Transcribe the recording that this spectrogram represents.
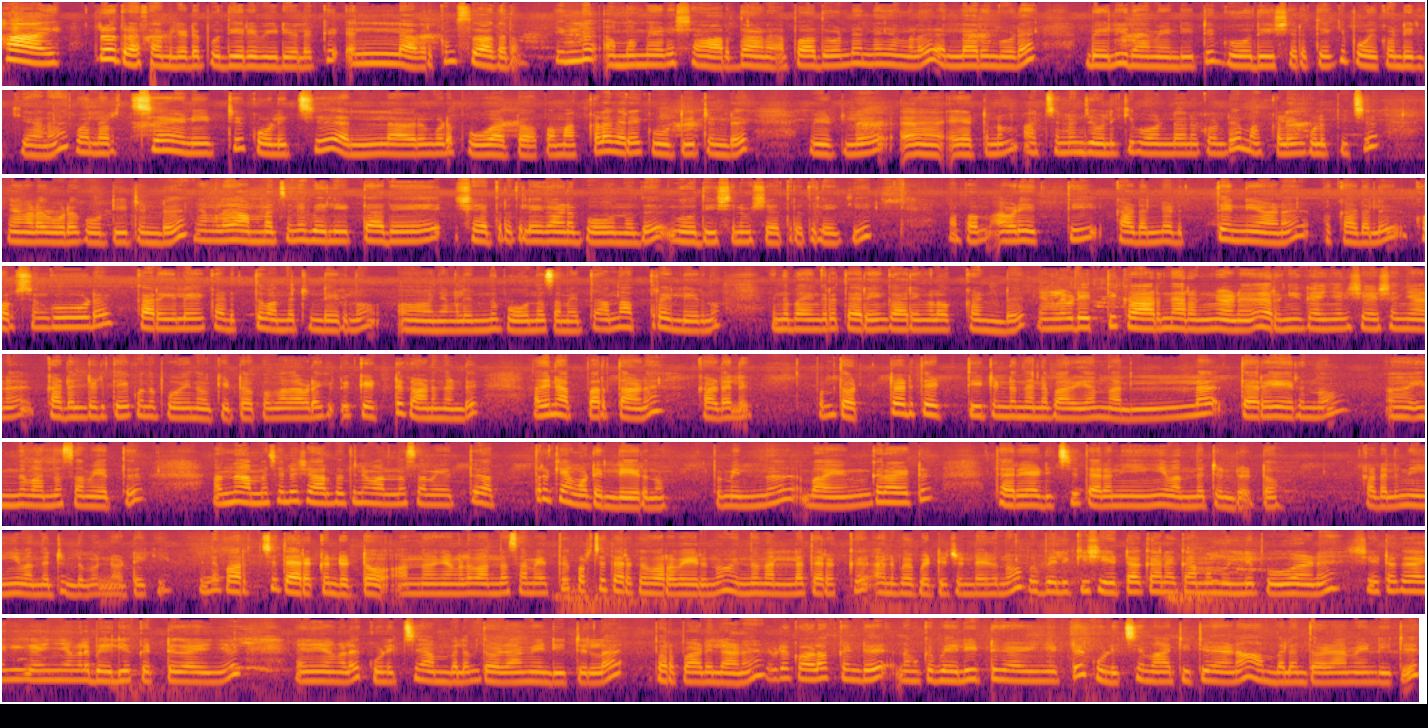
Hi Rudra ഫാമിലിയുടെ പുതിയൊരു വീഡിയോയിലേക്ക് എല്ലാവർക്കും സ്വാഗതം. ഇന്ന് അമ്മമ്മയുടെ ശാർദാണ്. അപ്പോൾ അതുകൊണ്ട് തന്നെ ഞങ്ങൾ എല്ലാവരും കൂടെ ബലിയിടാൻ വേണ്ടിയിട്ട് ഗോതീശ്വരത്തേക്ക് പോയിക്കൊണ്ടിരിക്കുകയാണ്. പുലർച്ചെ എണീറ്റ് കുളിച്ച് എല്ലാവരും കൂടെ പോവാട്ടോ. അപ്പോൾ മക്കളെ വരെ കൂട്ടിയിട്ടുണ്ട്. വീട്ടിൽ ഏട്ടനും അച്ഛനും ജോലിക്ക് പോകേണ്ടതിനെ കൊണ്ട് മക്കളെയും കുളിപ്പിച്ച് ഞങ്ങളുടെ കൂടെ കൂട്ടിയിട്ടുണ്ട്. ഞങ്ങൾ അമ്മച്ചനെ ബലിയിട്ട അതേ ക്ഷേത്രത്തിലേക്കാണ് പോകുന്നത് ഗോതീശ്വരം ക്ഷേത്രത്തിലേക്ക്. അപ്പം അവിടെ എത്തി കടലിന്റെ അടുത്ത് തന്നെയാണ്. അപ്പോൾ കടൽ കുറച്ചും കൂടെ കരയിലേക്ക് അടുത്ത് വന്നിട്ടുണ്ടായിരുന്നു. ഞങ്ങൾ ഇന്ന് പോകുന്ന സമയത്ത്. അന്ന് അത്ര ഇല്ലായിരുന്നു. ഇന്ന് ഭയങ്കര തിരയും കാര്യങ്ങളൊക്കെ ഉണ്ട്. ഞങ്ങളിവിടെ എത്തി കാറിൽ നിന്ന് ഇറങ്ങുകയാണ് ഇറങ്ങിക്കഴിഞ്ഞതിന് ശേഷം ഞാൻ കടലിന്റെ അടുത്തേക്ക് ഒന്ന് പോയി നോക്കിയിട്ട് അപ്പം അതവിടെ കെട്ട് കാണുന്നുണ്ട്. അതിനപ്പുറത്താണ് കടൽ. അപ്പം തൊട്ടടുത്ത് എത്തിയിട്ടുണ്ടെന്ന് തന്നെ പറയാം. നല്ല തിരയായിരുന്നു ഇന്ന് വന്ന സമയത്ത്. അന്ന് അമ്മച്ചന്റെ ശാരദത്തിന് വന്ന സമയത്ത് അത്രയ്ക്ക് അങ്ങോട്ട് ഇല്ലായിരുന്നു അപ്പം ഇന്ന് ഭയങ്കരമായിട്ട് തിരയടിച്ച് തിര നീങ്ങി വന്നിട്ടുണ്ട് കേട്ടോ. കടൽ നീങ്ങി വന്നിട്ടുണ്ട് മുന്നോട്ടേക്ക്. ഇന്ന് കുറച്ച് തിരക്കുണ്ട് കേട്ടോ. അന്ന് ഞങ്ങൾ വന്ന സമയത്ത് കുറച്ച് തിരക്ക് കുറവായിരുന്നു. ഇന്ന് നല്ല തിരക്ക് അനുഭവപ്പെട്ടിട്ടുണ്ടായിരുന്നു. അപ്പോൾ ബലിക്ക് ഷീട്ടാക്കാനൊക്കെ അമ്മ മുന്നേ പോവുകയാണ്. ഷീട്ടൊക്കെ ആക്കി കഴിഞ്ഞ് ഞങ്ങൾ ബലിയൊക്കെ ഇട്ട് കഴിഞ്ഞ് ഞങ്ങൾ കുളിച്ച് അമ്പലം തൊഴാൻ വേണ്ടിയിട്ടുള്ള പുറപ്പാടിലാണ്. ഇവിടെ കുളമൊക്കെ ഉണ്ട്. നമുക്ക് ബലിയിട്ട് കഴിഞ്ഞിട്ട് കുളിച്ച് മാറ്റിയിട്ട് വേണം അമ്പലം തൊഴാൻ വേണ്ടിയിട്ട്.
